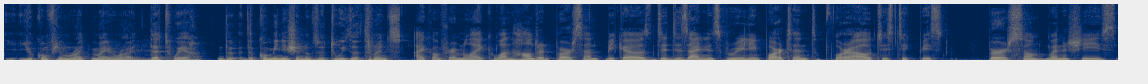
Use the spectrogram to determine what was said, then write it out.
you confirm, right, Mayra? That's where the the combination of the two is the strength. I confirm like one hundred percent because the design is really important for an autistic person when she's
